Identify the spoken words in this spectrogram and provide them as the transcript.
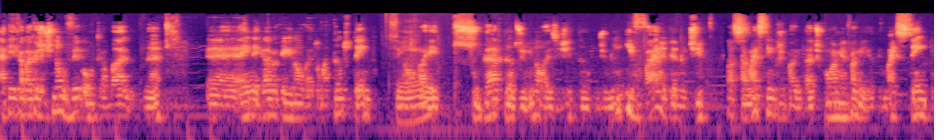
É aquele trabalho que a gente não vê como trabalho, né? É, é inegável que ele não vai tomar tanto tempo, Sim. não vai sugar tanto de mim, não vai exigir tanto de mim e vai me permitir passar mais tempo de qualidade com a minha família, ter mais tempo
